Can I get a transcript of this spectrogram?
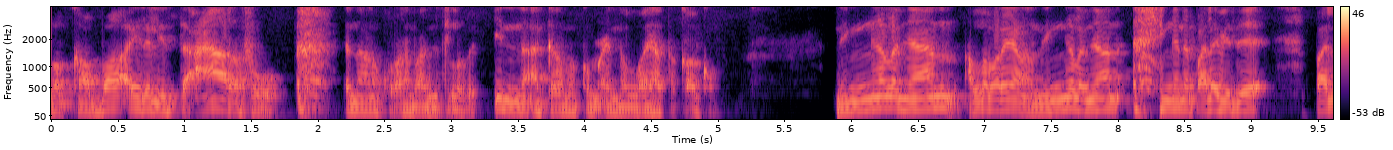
وقبائل لتعارفوا എന്നാണ് ഖുർആൻ പറഞ്ഞിട്ടുള്ളത് ഇന്ന അക്രമക്കും എന്നല്ലാഹി അത്തക്കാക്കും നിങ്ങളെ ഞാൻ അല്ല പറയാണ് നിങ്ങളെ ഞാൻ ഇങ്ങനെ പല വിധ പല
